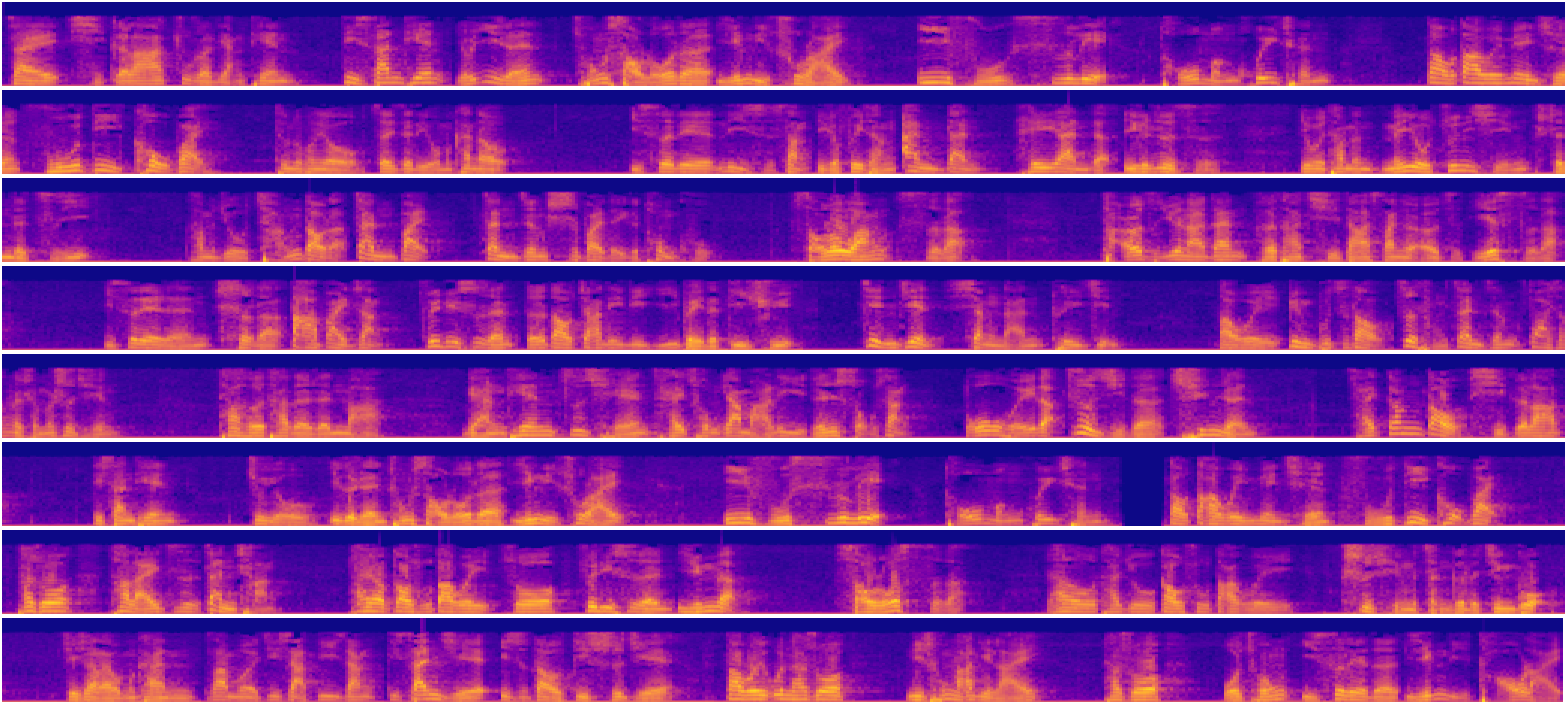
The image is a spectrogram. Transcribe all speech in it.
在喜格拉住了两天。第三天，有一人从扫罗的营里出来，衣服撕裂，头蒙灰尘，到大卫面前伏地叩拜。听众朋友，在这里我们看到。以色列历史上一个非常暗淡、黑暗的一个日子，因为他们没有遵行神的旨意，他们就尝到了战败、战争失败的一个痛苦。扫罗王死了，他儿子约拿丹和他其他三个儿子也死了。以色列人吃了大败仗，菲利士人得到加利利以北的地区，渐渐向南推进。大卫并不知道这场战争发生了什么事情，他和他的人马。两天之前才从亚玛利人手上夺回了自己的亲人，才刚到喜格拉，第三天就有一个人从扫罗的营里出来，衣服撕裂，头蒙灰尘，到大卫面前俯地叩拜。他说他来自战场，他要告诉大卫说菲利士人赢了，扫罗死了。然后他就告诉大卫事情的整个的经过。接下来我们看《撒母耳记下》第一章第三节一直到第十节。大卫问他说：“你从哪里来？”他说：“我从以色列的营里逃来。”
